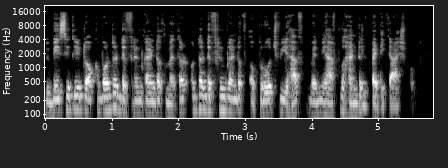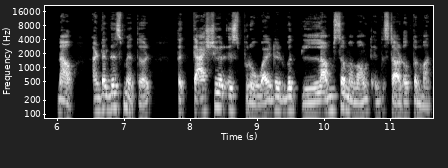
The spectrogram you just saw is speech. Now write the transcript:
we basically talk about the different kind of method or the different kind of approach we have when we have to handle petty cash book now under this method the cashier is provided with lump sum amount in the start of the month.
